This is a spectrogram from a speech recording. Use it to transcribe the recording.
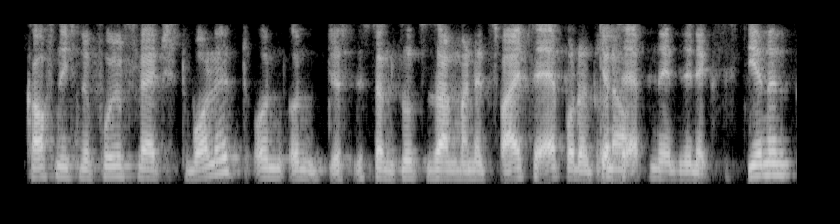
kauf nicht eine full-fledged Wallet und, und das ist dann sozusagen meine zweite App oder dritte genau. App neben den existierenden,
